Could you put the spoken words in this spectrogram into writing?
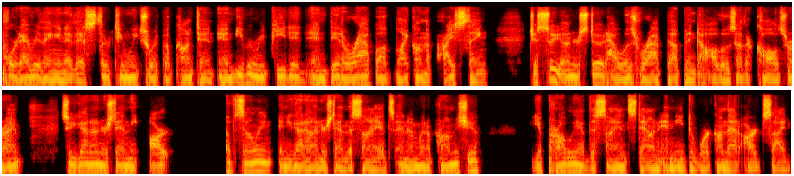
poured everything into this 13 weeks worth of content and even repeated and did a wrap up like on the price thing, just so you understood how it was wrapped up into all those other calls, right? So you got to understand the art of selling and you got to understand the science. And I'm going to promise you, you probably have the science down and need to work on that art side.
